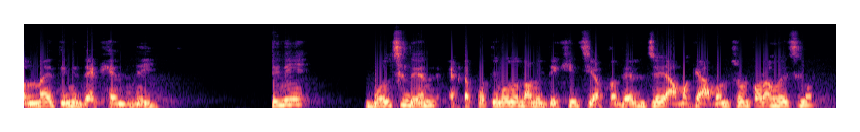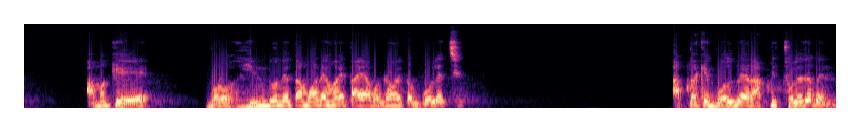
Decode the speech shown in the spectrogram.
অন্যায় তিনি দেখেননি। তিনি বলছিলেন, একটা প্রতিবেদন আমি দেখিয়েছি আপনাদের যে আমাকে আমন্ত্রণ করা হয়েছিল। আমাকে বড় হিন্দু নেতা মনে হয়, তাই আমাকে হয়তো বলেছে। আপনাকে বলবে আর আপনি চলে যাবেন?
